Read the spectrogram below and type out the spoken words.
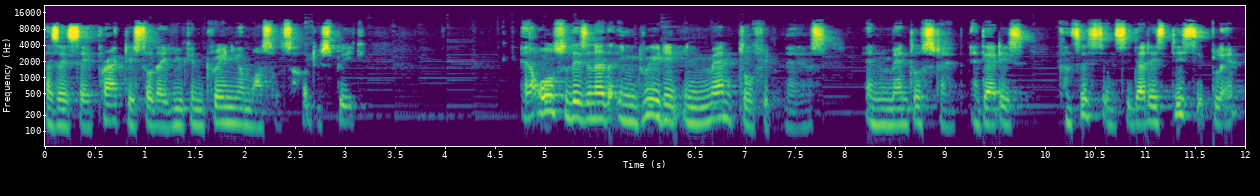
as i say practice so that you can train your muscles how to speak and also, there's another ingredient in mental fitness and mental strength, and that is consistency, that is discipline.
